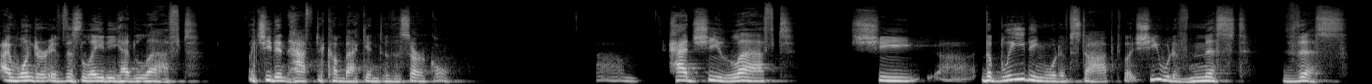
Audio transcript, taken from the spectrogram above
I wonder if this lady had left, like she didn't have to come back into the circle. Um, had she left, she uh, the bleeding would have stopped, but she would have missed this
